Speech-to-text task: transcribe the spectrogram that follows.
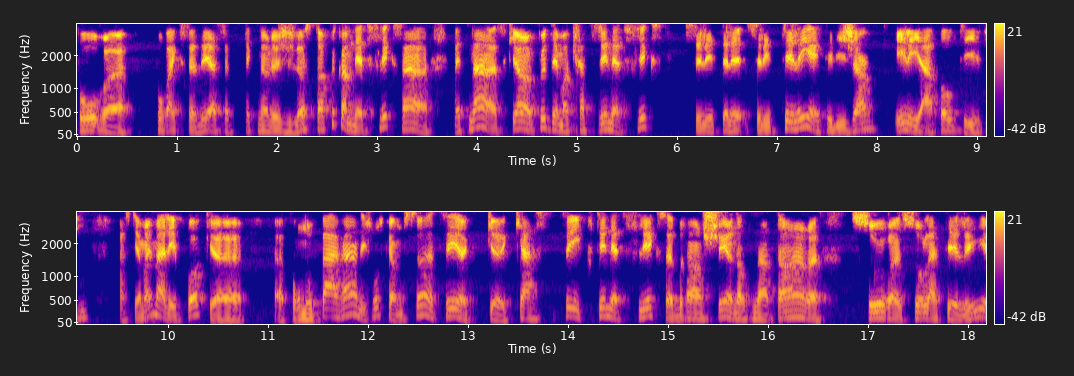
pour euh, pour accéder à cette technologie-là. C'est un peu comme Netflix. Hein? Maintenant, ce qui a un peu démocratisé Netflix, c'est les télé, les intelligentes et les Apple TV. Parce que même à l'époque, euh, euh, pour nos parents, des choses comme ça, tu sais, que, écouter Netflix, brancher un ordinateur euh, sur sur la télé,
